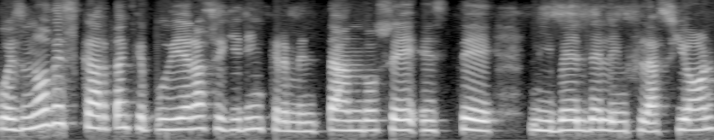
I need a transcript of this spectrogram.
pues no descartan que pudiera seguir incrementándose este nivel de la inflación,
